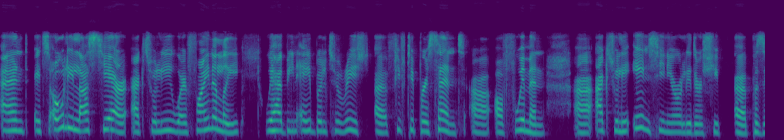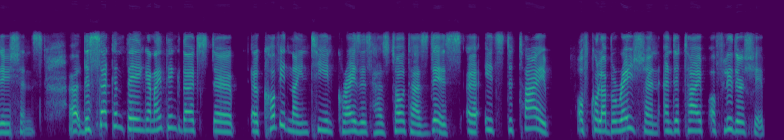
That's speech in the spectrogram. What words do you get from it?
and it's only last year actually where finally we have been able to reach 50% uh, uh, of women actually in senior leadership uh, positions. Uh, the second thing, and I think that's the uh, COVID 19 crisis has taught us this uh, it's the type of collaboration and the type of leadership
